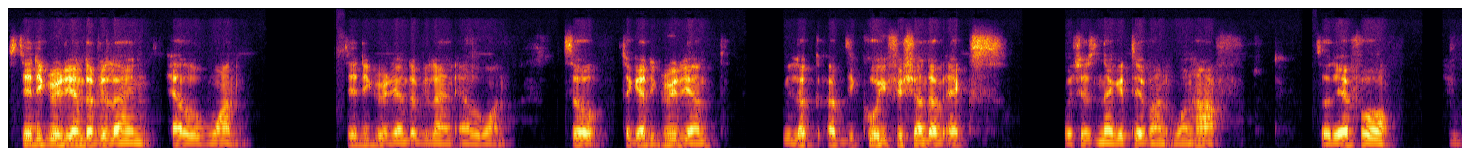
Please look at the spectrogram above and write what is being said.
Steady gradient of the line L1. Steady gradient of the line L1. So to get the gradient, we look at the coefficient of x, which is negative and 1 half. So therefore, the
